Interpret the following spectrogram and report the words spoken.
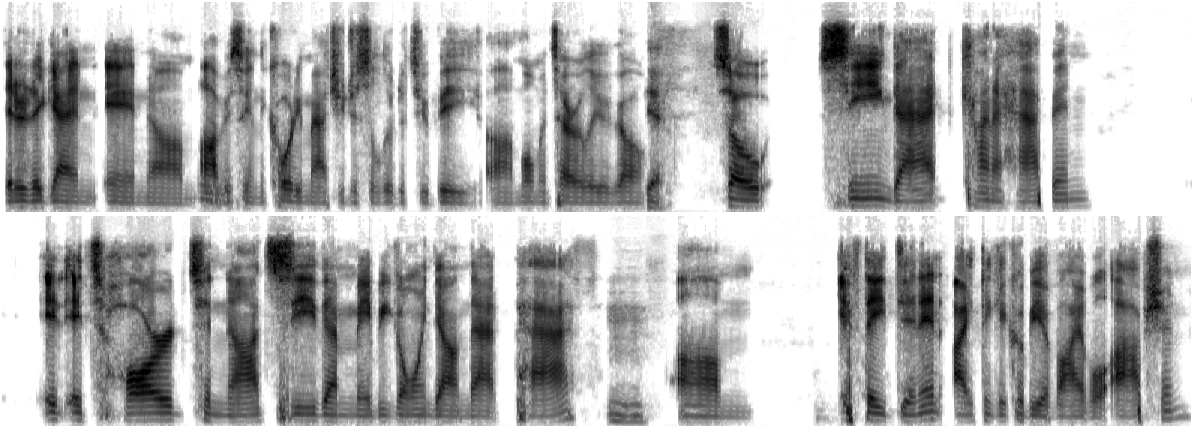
Did it again in um, obviously in the Cody match you just alluded to B uh, momentarily ago. Yeah. So seeing that kind of happen, it, it's hard to not see them maybe going down that path. Mhm. Um, if they didn't, I think it could be a viable option.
